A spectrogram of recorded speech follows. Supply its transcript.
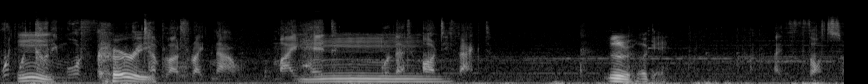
what would Mm, Curry more favor curry. the Templars right now? My head or that Mm. artifact? Ugh, okay. I thought so.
